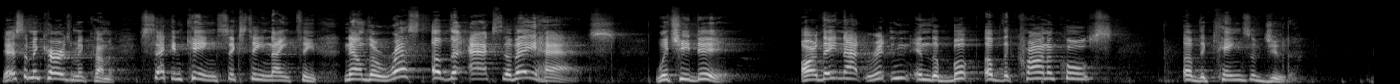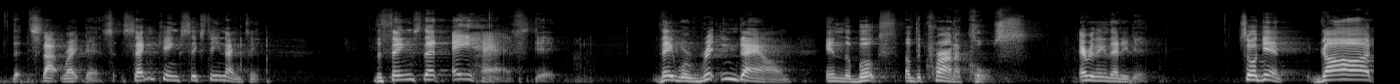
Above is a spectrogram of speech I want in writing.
There's some encouragement coming. 2 Kings 16, 19. Now, the rest of the acts of Ahaz, which he did, are they not written in the book of the Chronicles of the kings of Judah? Stop right there. 2 Kings 16 19. The things that Ahaz did, they were written down in the books of the Chronicles. Everything that he did. So again, God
